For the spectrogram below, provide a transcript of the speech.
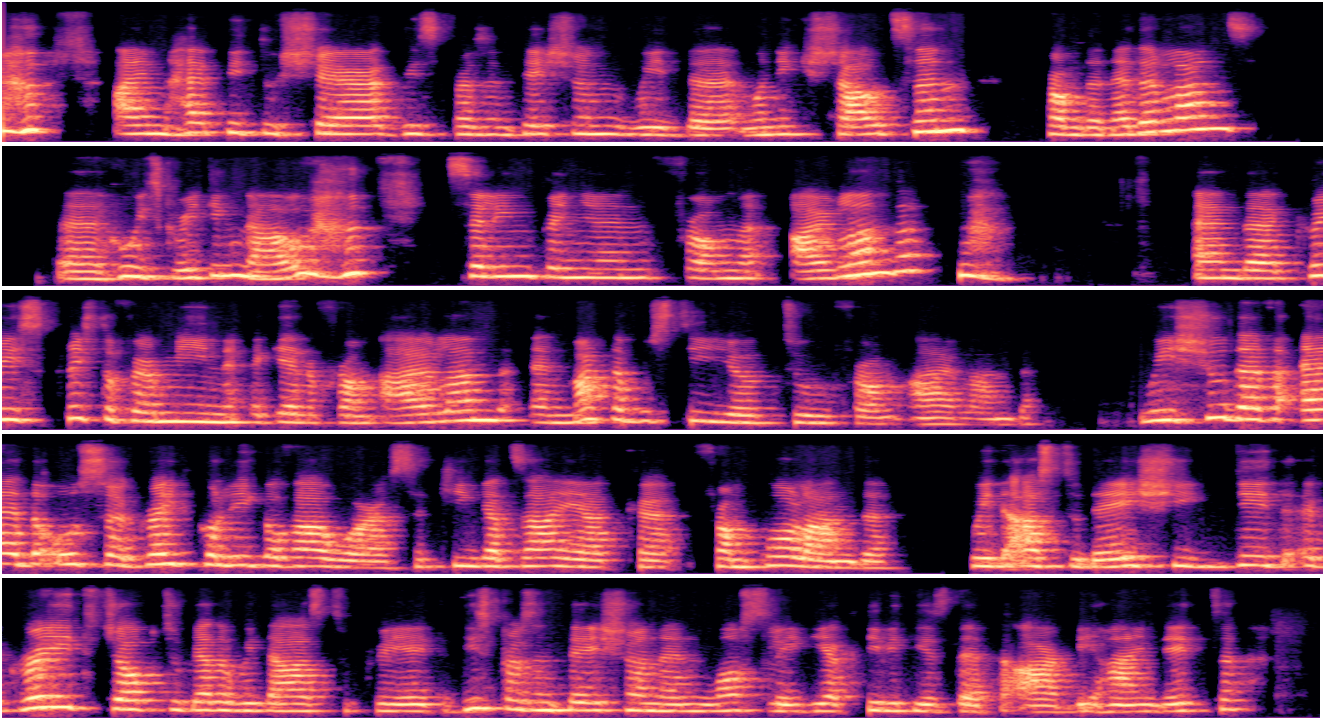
I'm happy to share this presentation with uh, Monique Schoutsen from the Netherlands, uh, who is greeting now, Celine Pignon from Ireland, and uh, Chris, Christopher Mean again from Ireland, and Marta Bustillo too from Ireland. We should have had also a great colleague of ours, Kinga Zayak from Poland, with us today. She did a great job together with us to create this presentation and mostly the activities that are behind it.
